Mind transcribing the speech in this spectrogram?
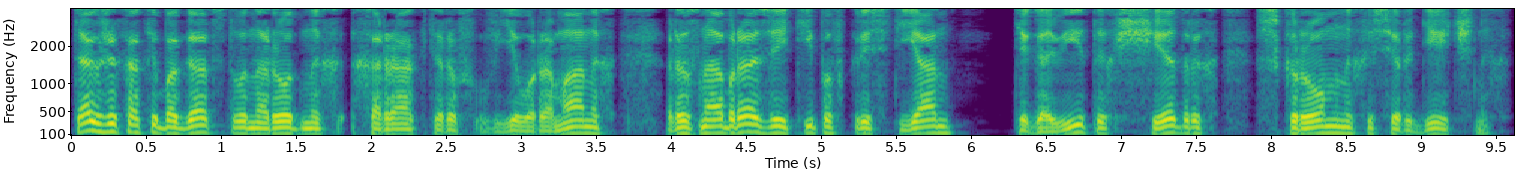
так же, как и богатство народных характеров в его романах, разнообразие типов крестьян, тяговитых, щедрых, скромных и сердечных.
